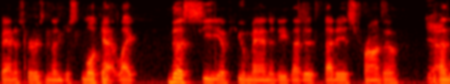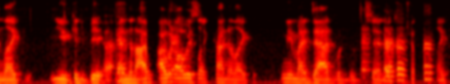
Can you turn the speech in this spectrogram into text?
banisters and then just look at like the sea of humanity that is that is Toronto. Yeah. and like you could be and then i, I would always like kind of like me and my dad would sit next to each other and, like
